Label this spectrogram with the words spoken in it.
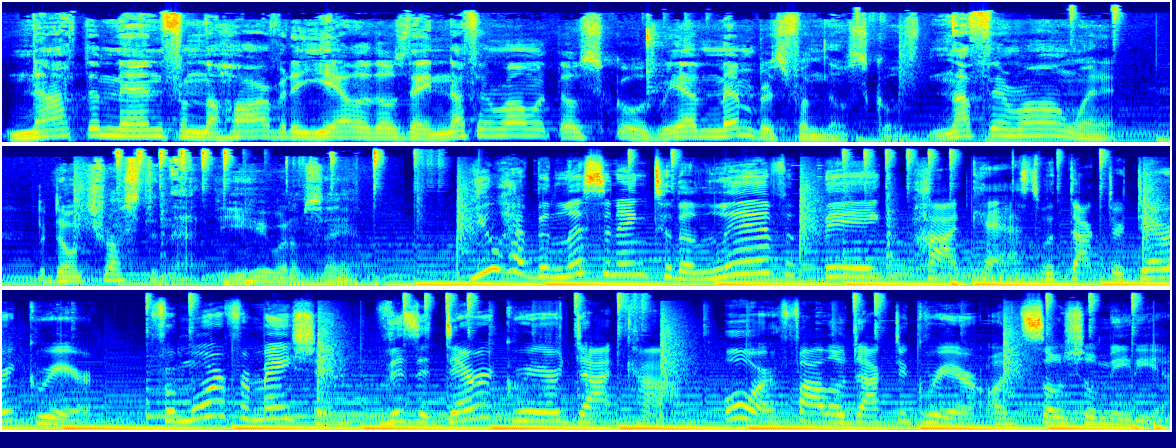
Not the men from the Harvard or Yale of those days. Nothing wrong with those schools. We have members from those schools. Nothing wrong with it. But don't trust in that. Do you hear what I'm saying? You have been listening to the Live Big podcast with Dr. Derek Grier. For more information, visit derekgrier.com or follow Dr. Grier on social media.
